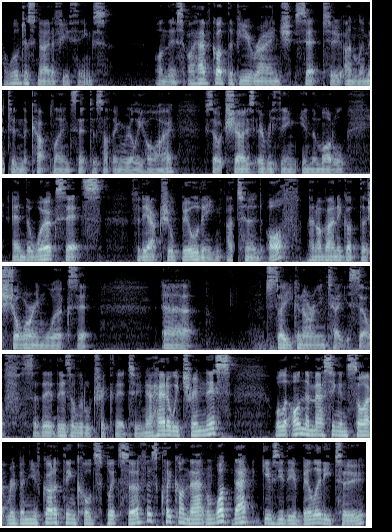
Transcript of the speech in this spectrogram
I will just note a few things on this. I have got the view range set to unlimited and the cut plane set to something really high. So it shows everything in the model. And the work sets for the actual building are turned off. And I've only got the shoring work set uh, so you can orientate yourself. So there, there's a little trick there too. Now, how do we trim this? Well, on the massing and site ribbon, you've got a thing called split surface. Click on that, and what that gives you the ability to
